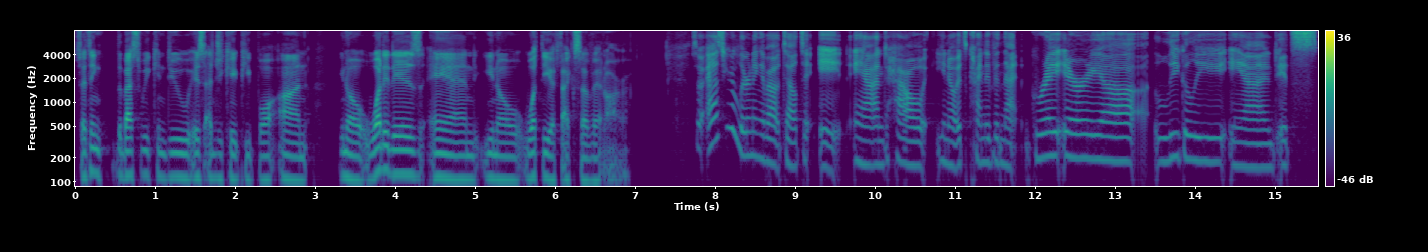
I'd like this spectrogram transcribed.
so i think the best we can do is educate people on you know what it is and you know what the effects of it are so as you're learning about delta 8 and how you know it's kind of in that gray area legally and it's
